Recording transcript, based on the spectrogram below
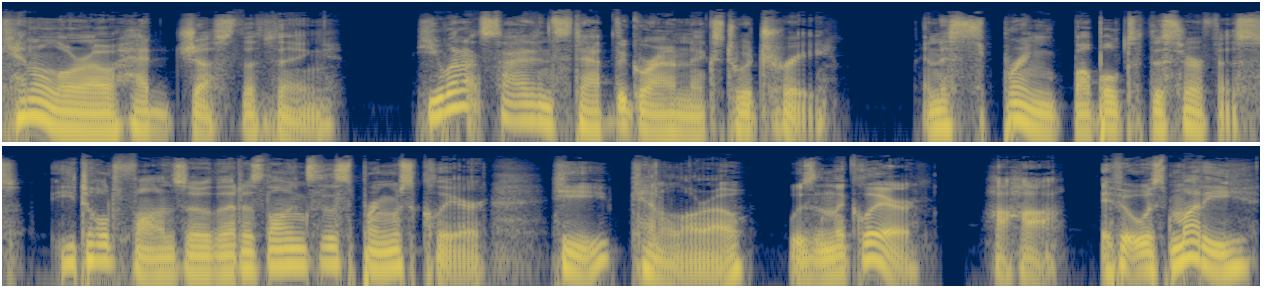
Canneloro had just the thing. He went outside and stabbed the ground next to a tree, and a spring bubbled to the surface. He told Fonzo that as long as the spring was clear, he, Canneloro, was in the clear. Haha. If it was muddy,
